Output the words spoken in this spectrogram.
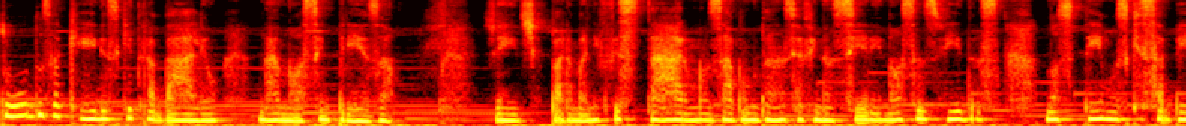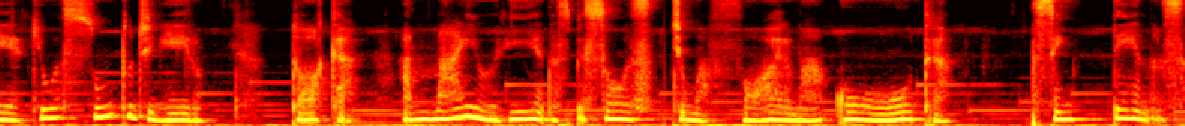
todos aqueles que trabalham na nossa empresa. Gente, para manifestarmos a abundância financeira em nossas vidas, nós temos que saber que o assunto dinheiro toca a maioria das pessoas de uma forma ou outra, centenas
